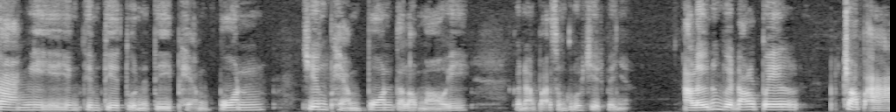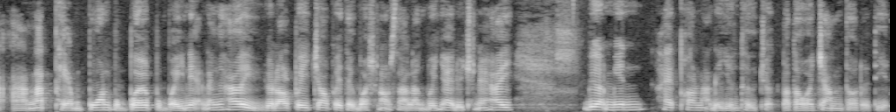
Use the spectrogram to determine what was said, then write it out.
ការងារយើងទៀមទាទួនាទី5000ជាង5000ត្រឡប់មកឲ្យគណៈបកសង្គ្រោះជាតិវិញឥឡូវហ្នឹងវាដល់ពេលចប់អាអាណត្តិ5007 8នាក់ហ្នឹងហើយវាដល់ពេលចប់ពេលទៅបោះឆ្នោតសារឡើងវិញហើយដូច្នេះហើយវាអត់មានហេតុផលណាដែលយើងត្រូវចិត្តបន្តចាំតទៅទៀត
